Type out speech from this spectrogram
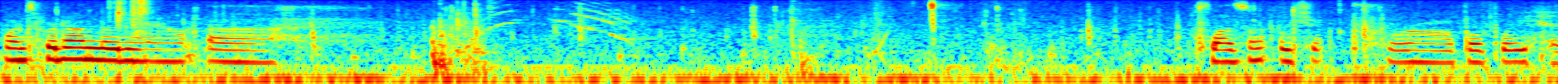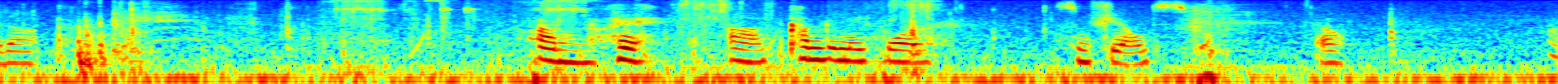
Once we're done looting out, uh, Pleasant, we should probably hit up. I don't know. Hey, uh, come to me for some shields. Oh. oh.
